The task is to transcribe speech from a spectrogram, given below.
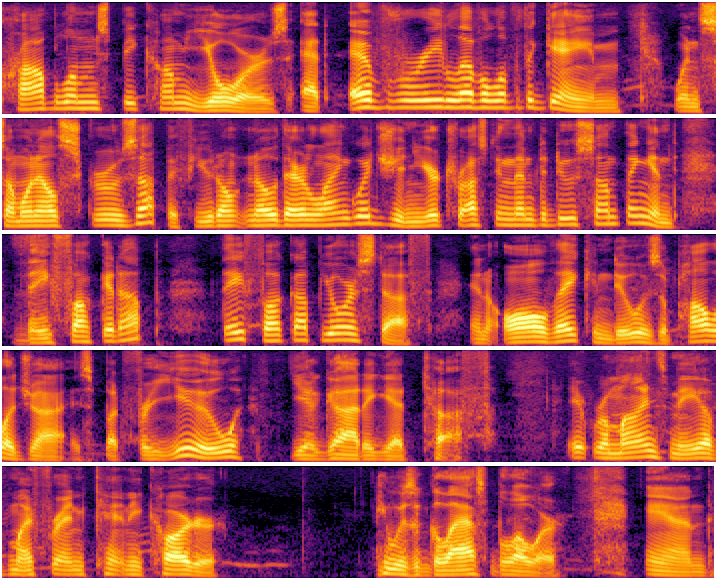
problems become yours at every level of the game when someone else screws up. If you don't know their language and you're trusting them to do something and they fuck it up, they fuck up your stuff and all they can do is apologize. But for you, you gotta get tough. It reminds me of my friend Kenny Carter. He was a glass blower and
